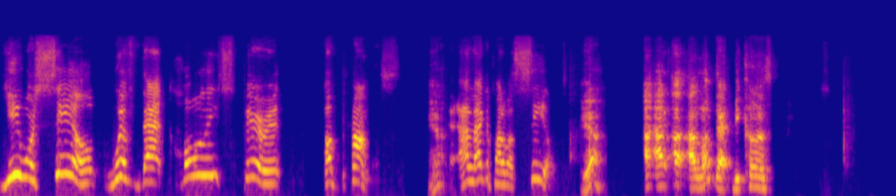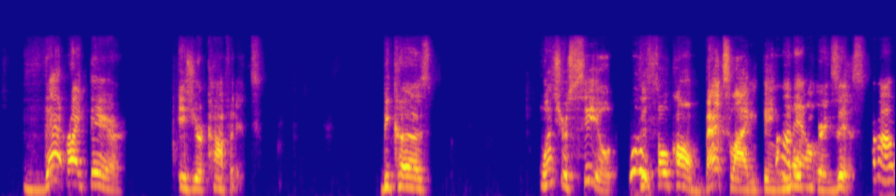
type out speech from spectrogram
Ye were sealed with that Holy Spirit of promise. Yeah. I like the part about sealed. Yeah. I, I, I love that because that right there is your confidence. because once you're sealed, Woo, this so-called backsliding thing no now. longer exists. come on.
